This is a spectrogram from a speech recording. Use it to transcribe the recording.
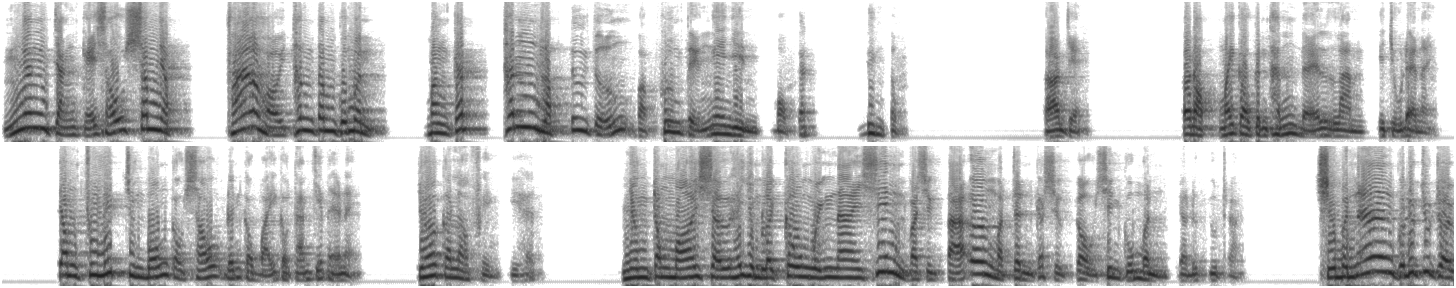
ngăn chặn kẻ xấu xâm nhập, phá hoại thân tâm của mình bằng cách thanh lập tư tưởng và phương tiện nghe nhìn một cách liên tục. Đó anh chị. Tôi đọc mấy câu kinh thánh để làm cái chủ đề này. Trong Philip chương 4 câu 6 đến câu 7 câu 8 chép này này. Chớ có lo phiền gì hết nhưng trong mọi sự hãy dùng lời cầu nguyện này xin và sự tạ ơn mà trình các sự cầu xin của mình cho Đức Chúa Trời. Sự bình an của Đức Chúa Trời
